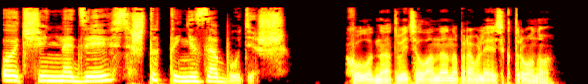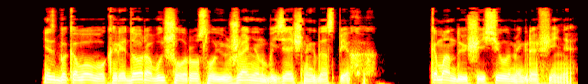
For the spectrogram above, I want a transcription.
«Очень надеюсь, что ты не забудешь», — холодно ответила она, направляясь к трону. Из бокового коридора вышел рослый южанин в изящных доспехах, командующий силами графини.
